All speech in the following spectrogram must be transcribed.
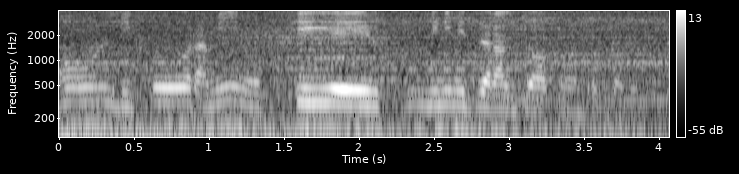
only for a minute. Si minimizzerà il gioco, non problema.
